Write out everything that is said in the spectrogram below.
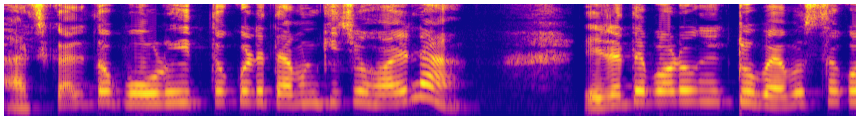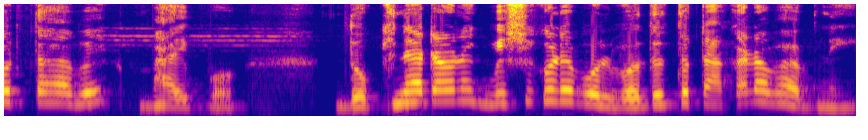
আজকাল তো পৌরোহিত্য করে তেমন কিছু হয় না। এটাতে বরং একটু ব্যবস্থা করতে হবে। ভাইপো, দক্ষিণাটা অনেক বেশি করে বলব, ওদের তো টাকার অভাব নেই।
